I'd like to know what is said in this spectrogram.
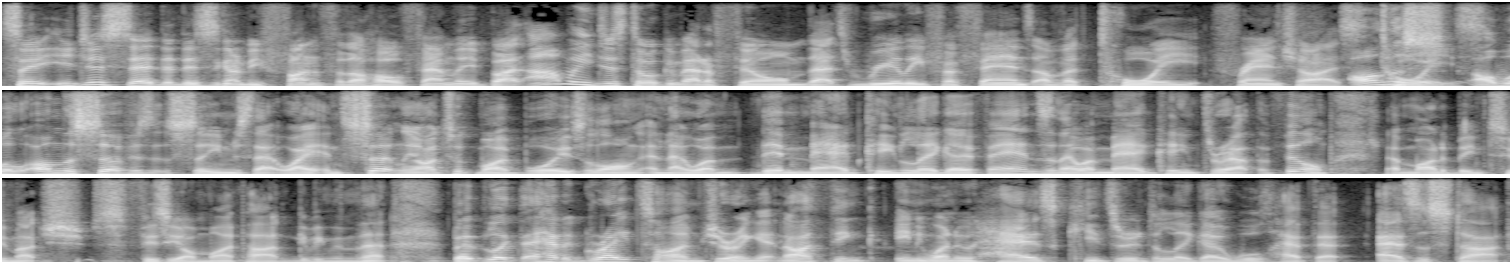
So you just said that this is going to be fun for the whole family, but aren't we just talking about a film that's really for fans of a toy franchise? On the s- Toys. oh, well, on the surface, it seems that way, and certainly, I took my boys along, and they were they're mad keen Lego fans, and they were mad keen throughout the film. That might have been too much fizzy on my part, giving them that, but like they had a great time during it, and I think anyone who has kids or into Lego will have that as a start.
